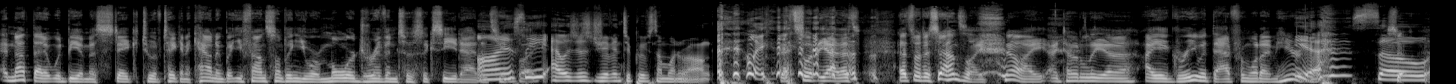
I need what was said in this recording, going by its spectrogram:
and not that it would be a mistake to have taken accounting, but you found something you were more driven to succeed at. Honestly, like. I was just driven to prove someone wrong. like that's what. Yeah, that's that's what it sounds like. No, I I totally uh I agree with that from what I'm hearing. yeah. So,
